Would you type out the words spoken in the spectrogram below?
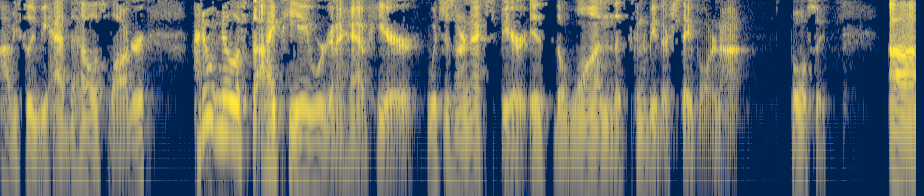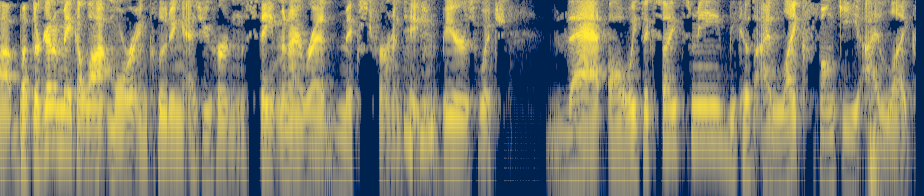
Obviously, we had the Helles Lager. I don't know if the IPA we're going to have here, which is our next beer, is the one that's going to be their staple or not. But we'll see. Uh, but they're going to make a lot more, including, as you heard in the statement I read, mixed fermentation beers, which that always excites me because I like funky, I like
